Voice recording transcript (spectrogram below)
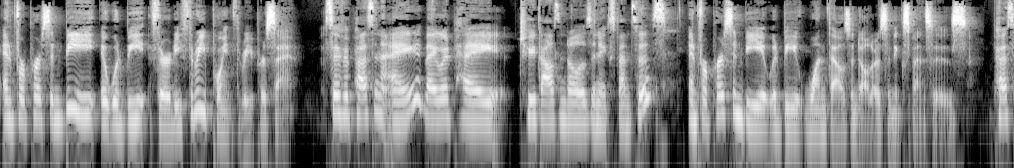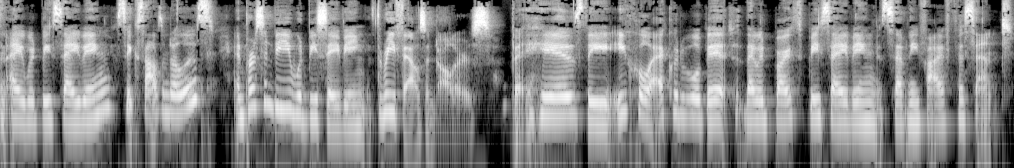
And for person B, it would be 33.3%. So for person A, they would pay $2,000 in expenses. And for person B, it would be $1,000 in expenses. Person A would be saving $6,000. And person B would be saving $3,000. But here's the equal equitable bit. They would both be saving 75%.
